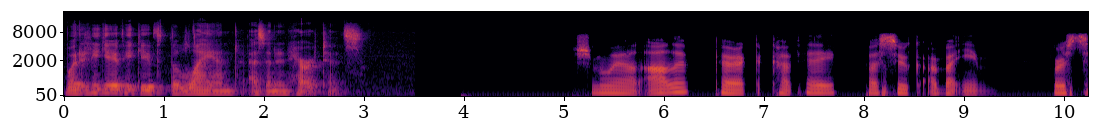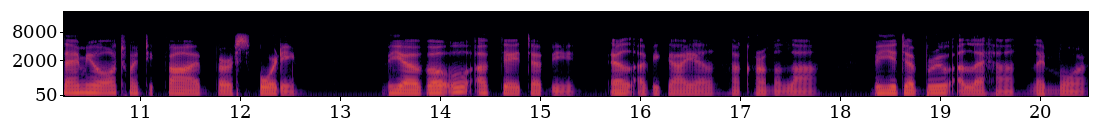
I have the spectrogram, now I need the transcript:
what did he give? He gave the land as an inheritance. Shmuel Aleph, Perek Kafhe, Pasuk Arbaim, 1 Samuel 25, verse 40. V'yavo'u avdei David el Avigail hakarmelah, v'yidabru aleha lemor,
